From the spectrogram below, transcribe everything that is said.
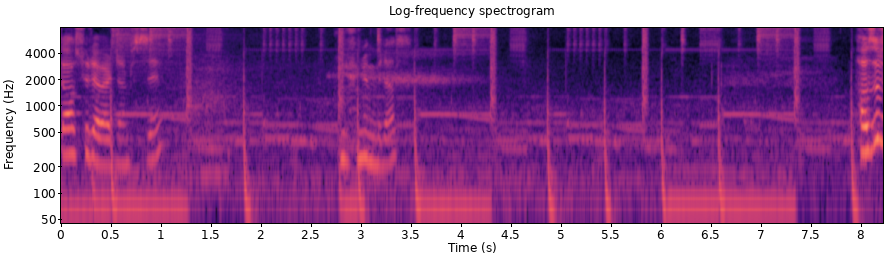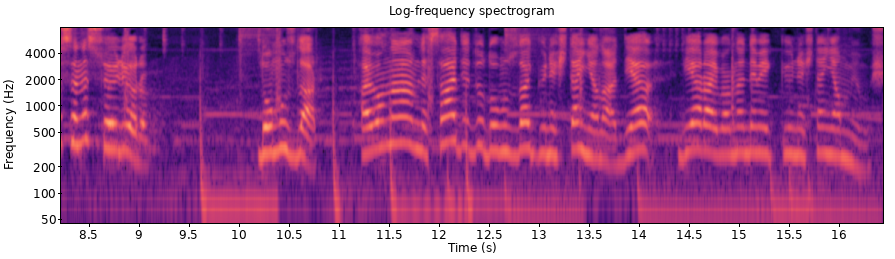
daha süre vereceğim size. Düşünün biraz. Hazırsanız söylüyorum. Domuzlar. Hayvanlar aleminde sadece domuzlar güneşten yanar. Diğer, diğer hayvanlar demek ki güneşten yanmıyormuş.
